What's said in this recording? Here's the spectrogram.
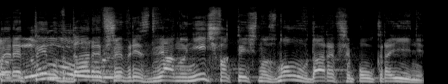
Перед Ну, тим, вдаривши в різдвяну ніч, фактично знову вдаривши по Україні.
